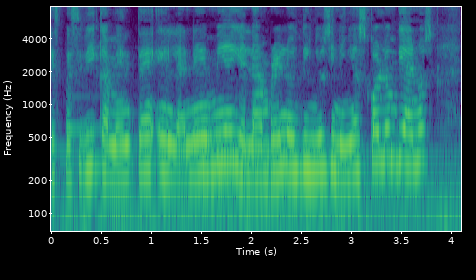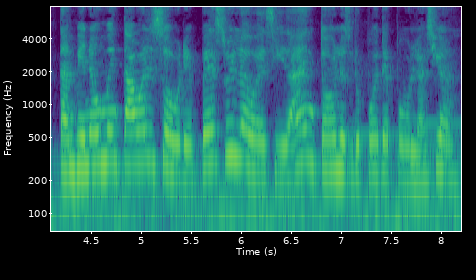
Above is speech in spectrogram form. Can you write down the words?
específicamente en la anemia y el hambre en los niños y niñas colombianos, también ha aumentado el sobrepeso y la obesidad en todos los grupos de población.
